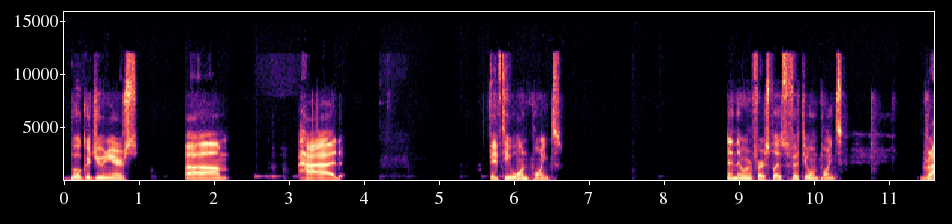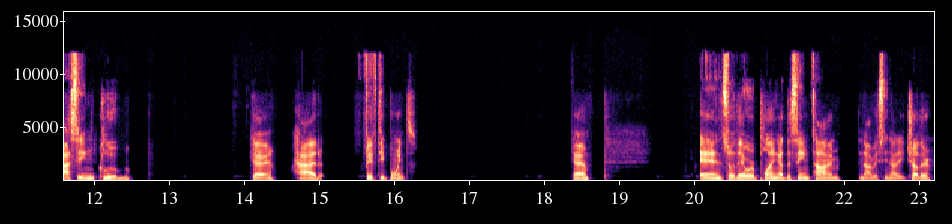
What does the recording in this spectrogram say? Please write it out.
Boca Juniors um had 51 points. And they were in first place with 51 points. Racing Club, okay, had 50 points. Okay. And so they were playing at the same time, and obviously not each other.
